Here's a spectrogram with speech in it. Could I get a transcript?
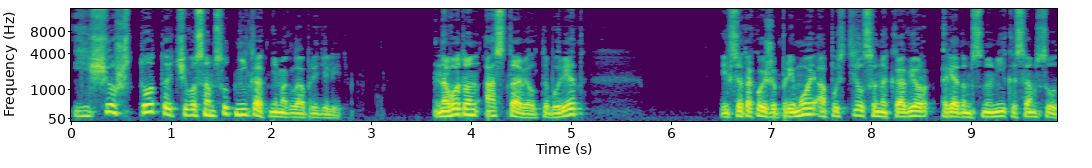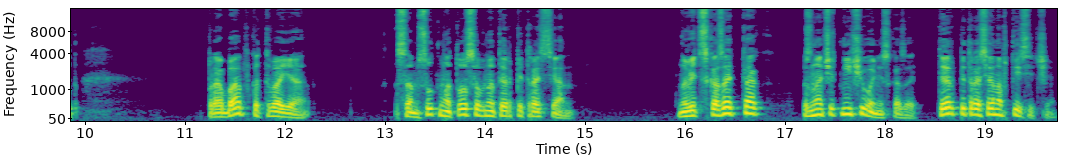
и еще что-то, чего сам суд никак не могла определить. Но вот он оставил табурет и все такой же прямой опустился на ковер рядом с Нуник и Самсуд. «Прабабка твоя, Самсуд Матосовна Тер Петросян. Но ведь сказать так, значит ничего не сказать. Тер Петросянов тысячи.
